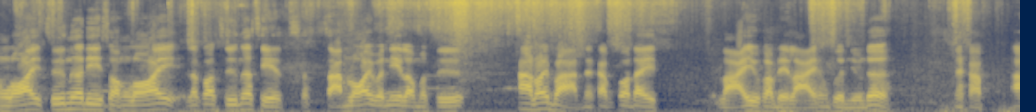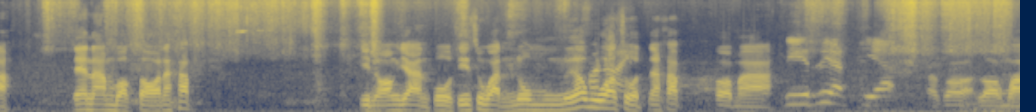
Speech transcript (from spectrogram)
200 ซื้อเนื้อดี 200 แล้วก็ซื้อเนื้อเศษ 300 วันนี้เรามาซื้อ 500 บาทนะครับ ก็ได้หลายอยู่ครับได้หลายของเพื่อนอยู่เด้อนะครับอะแนะนำบอกต่อนะครับพี่น้องย่านโพธิสุวรรณนมเนื้อวัวสดนะครับ ก็มาดีเรียกเพียแล้วก็ลองมา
